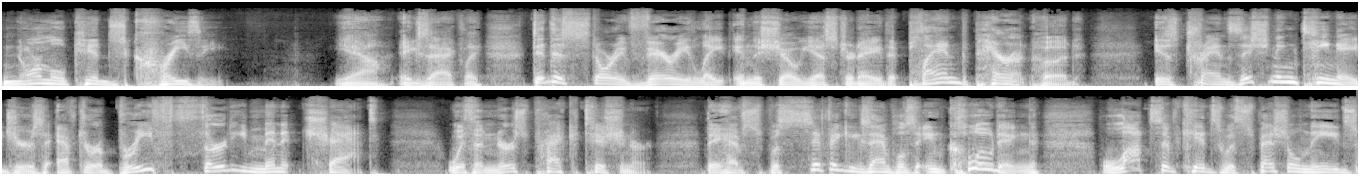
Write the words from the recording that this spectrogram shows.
normal kids crazy. Yeah, exactly. Did this story very late in the show yesterday that Planned Parenthood is transitioning teenagers after a brief 30 minute chat with a nurse practitioner they have specific examples, including lots of kids with special needs,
